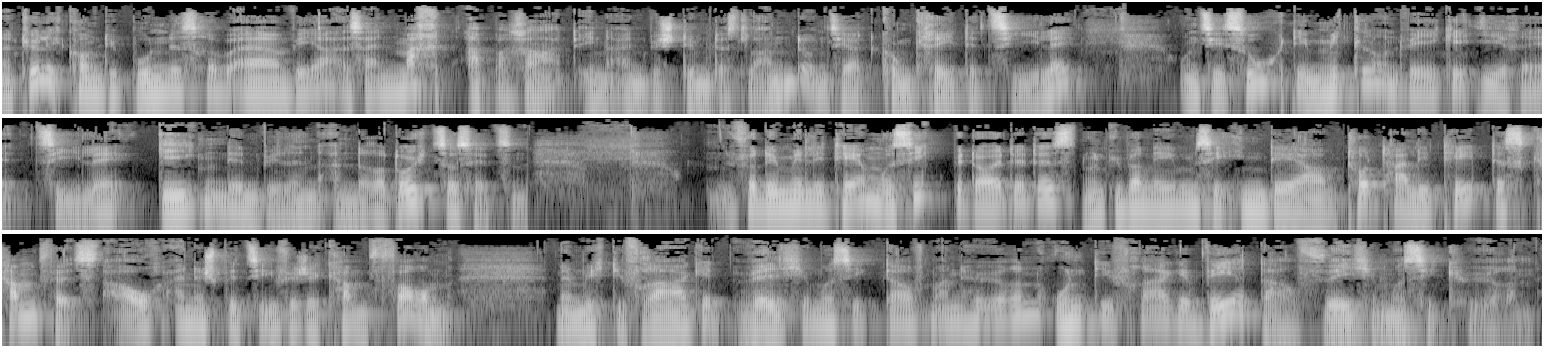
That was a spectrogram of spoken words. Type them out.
Natürlich kommt die Bundeswehr als ein Machtapparat in ein bestimmtes Land und sie hat konkrete Ziele und sie sucht die Mittel und Wege, ihre Ziele gegen den Willen anderer durchzusetzen. Für die Militärmusik bedeutet es, nun übernehmen sie in der Totalität des Kampfes auch eine spezifische Kampfform, nämlich die Frage, welche Musik darf man hören und die Frage, wer darf welche Musik hören.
